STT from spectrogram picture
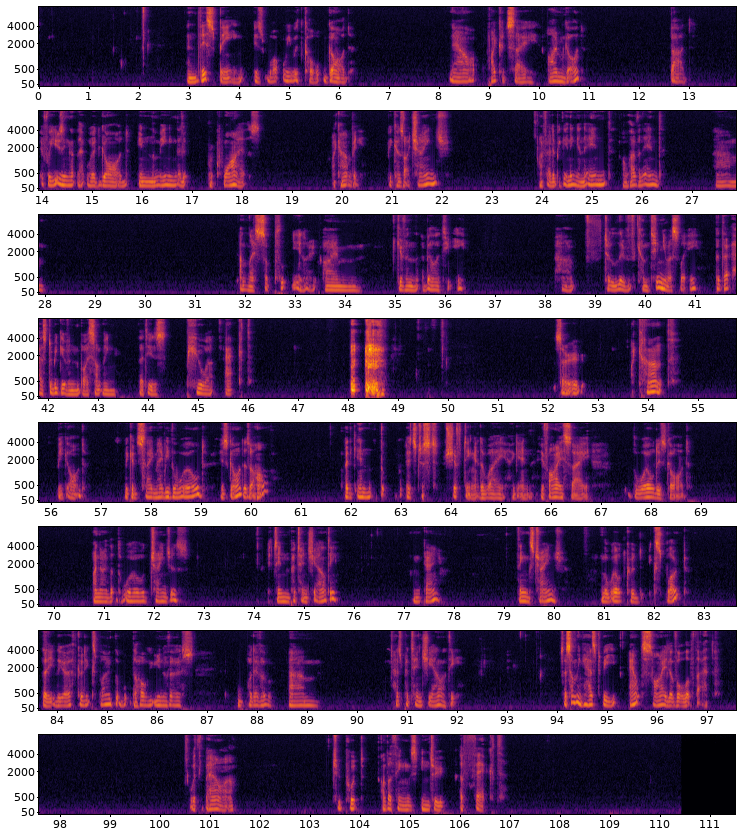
And this being is what we would call God. Now, I could say, I'm God, but if we're using that, that word God in the meaning that it requires, I can't be because I change. I've had a beginning and an end. I'll have an end. Um, unless you know I'm given ability uh, to live continuously, but that has to be given by something that is pure act. so I can't be God. We could say maybe the world is God as a whole. But again, it's just shifting it away again. If I say the world is God, I know that the world changes, it's in potentiality. Okay. Things change. The world could explode. The, the earth could explode. The, the whole universe, whatever, um, has potentiality. So something has to be outside of all of that with power to put other things into effect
